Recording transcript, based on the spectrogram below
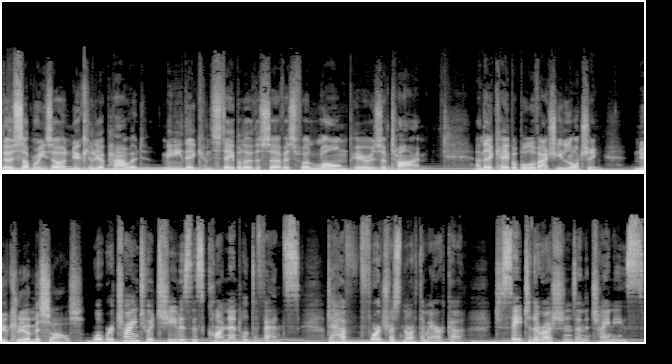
Those submarines are nuclear powered, meaning they can stay below the surface for long periods of time, and they're capable of actually launching nuclear missiles. What we're trying to achieve is this continental defense to have Fortress North America, to say to the Russians and the Chinese,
